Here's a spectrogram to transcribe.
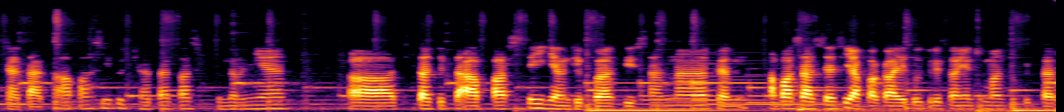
Jataka apa sih itu Jataka sebenarnya? Uh, cita-cita apa sih yang dibahas di sana? Dan apa saja sih apakah itu ceritanya cuma sekitar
